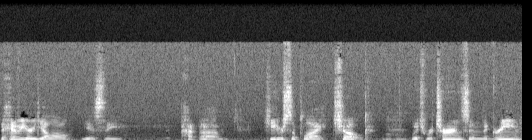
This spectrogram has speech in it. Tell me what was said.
The heavier yellow is the um, heater supply choke, which returns in the green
